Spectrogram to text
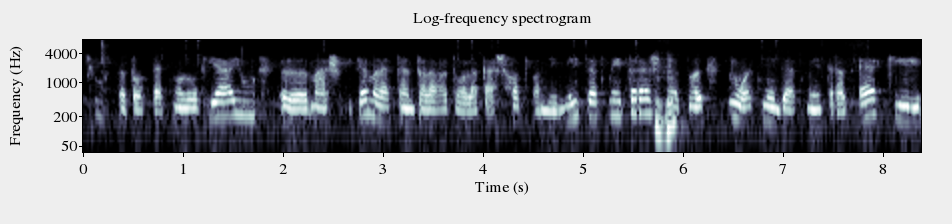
csúsztatott technológiájú, második emeleten található a lakás 64 négyzetméteres, uh-huh. ebből 8 négyzetméter az erkély,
